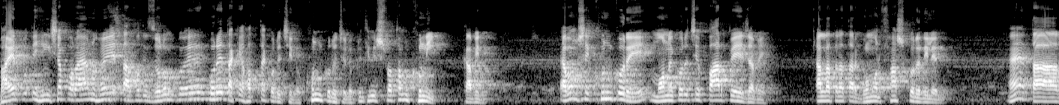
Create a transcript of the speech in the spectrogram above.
ভাইয়ের প্রতি হিংসা পরায়ণ হয়ে তার প্রতি জুলুম করে তাকে হত্যা করেছিল, খুন করেছিল, পৃথিবীর প্রথম খুনি কাবিল। এবং সে খুন করে মনে করেছে পার পেয়ে যাবে। আল্লাহ তালা তার গোমর ফাঁস করে দিলেন। হ্যাঁ তার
